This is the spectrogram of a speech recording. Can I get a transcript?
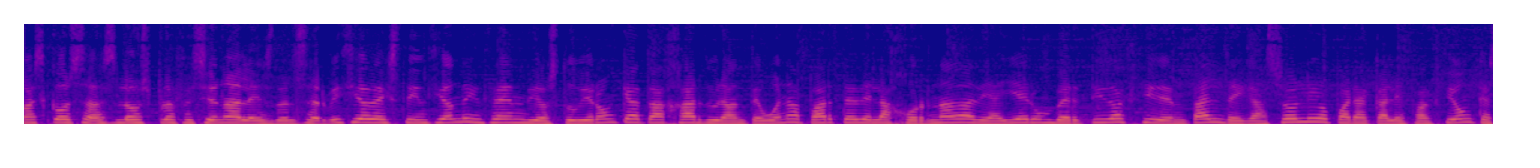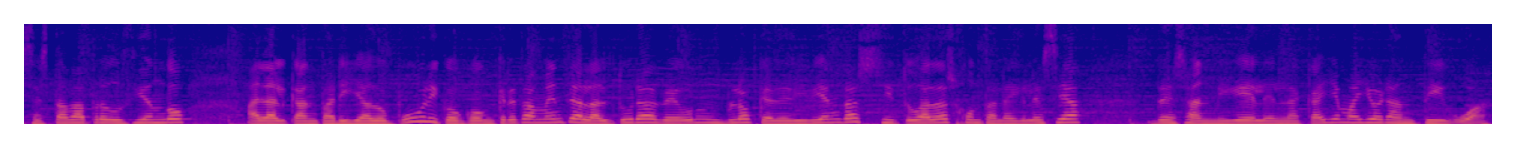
Más cosas, los profesionales del Servicio de Extinción de Incendios tuvieron que atajar durante buena parte de la jornada de ayer un vertido accidental de gasóleo para calefacción que se estaba produciendo al alcantarillado público, concretamente a la altura de un bloque de viviendas situadas junto a la iglesia de San Miguel, en la calle Mayor Antigua.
